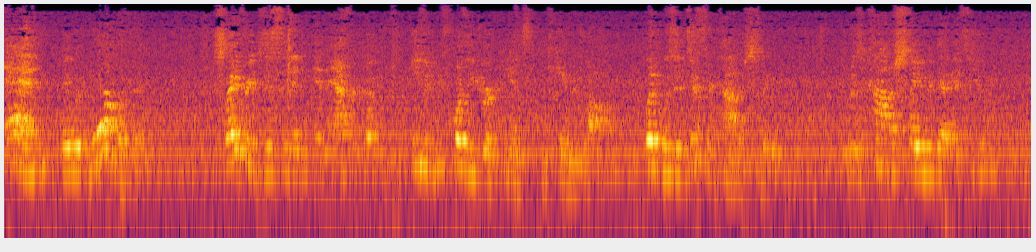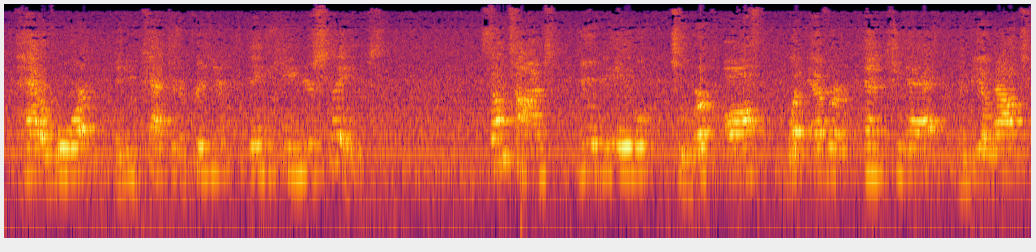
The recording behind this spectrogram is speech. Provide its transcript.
And they would war with them. Slavery existed in, in Africa even before the Europeans became involved. But it was a different kind of slavery. It was a kind of slavery that if you had a war and you captured a prisoner, they became your slaves. Sometimes you would be able to work off whatever penance you had and be allowed to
